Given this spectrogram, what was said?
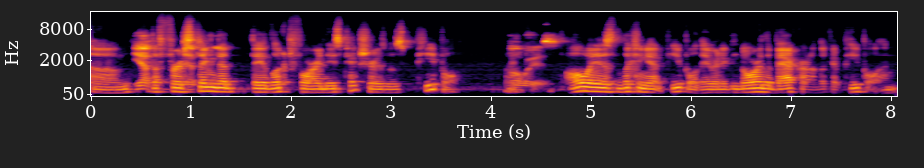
Um, Yeah, the first thing that they looked for in these pictures was people. Like, Always. always looking at people. They would ignore the background and look at people. And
